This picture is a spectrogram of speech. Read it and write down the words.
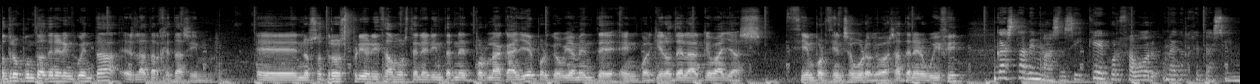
Otro punto a tener en cuenta es la tarjeta SIM. Eh, nosotros priorizamos tener internet por la calle porque obviamente en cualquier hotel al que vayas 100% seguro que vas a tener wifi. Está de más, así que por favor, una tarjeta SIM.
